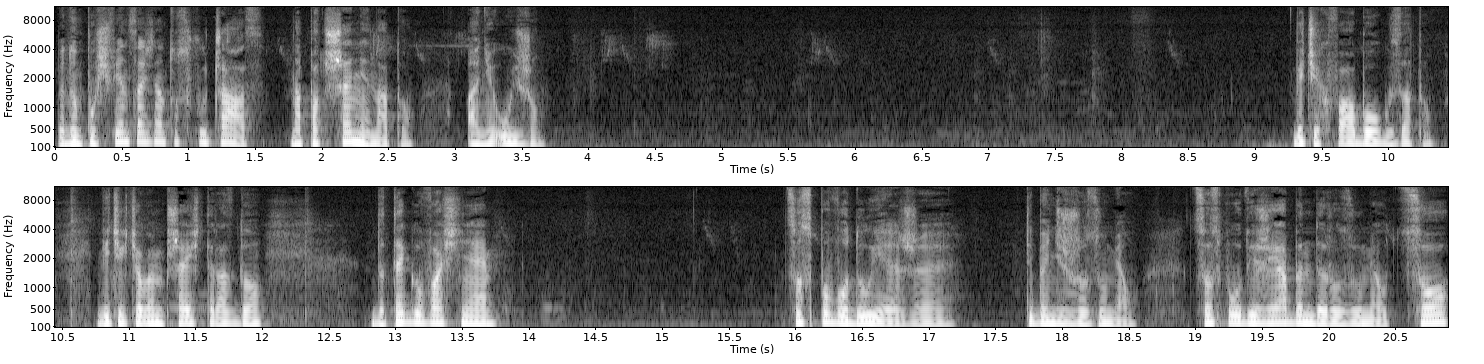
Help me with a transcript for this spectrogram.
będą poświęcać na to swój czas, na patrzenie na to, a nie ujrzą. Wiecie, chwała Bogu za to. Wiecie, chciałbym przejść teraz do, do tego właśnie, co spowoduje, że Ty będziesz rozumiał. Co spowoduje, że ja będę rozumiał. Co,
